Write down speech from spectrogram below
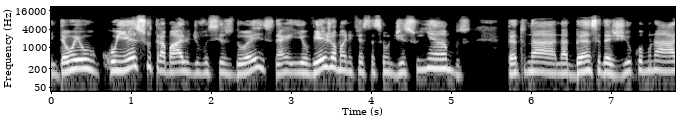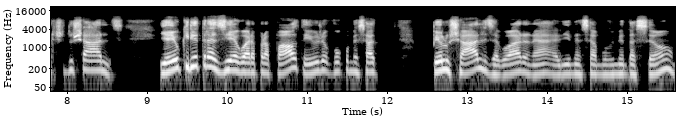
Então eu conheço o trabalho de vocês dois, né? E eu vejo a manifestação disso em ambos, tanto na, na dança da Gil como na arte do Charles. E aí eu queria trazer agora para a pauta, e eu já vou começar pelo Charles agora, né, ali nessa movimentação,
